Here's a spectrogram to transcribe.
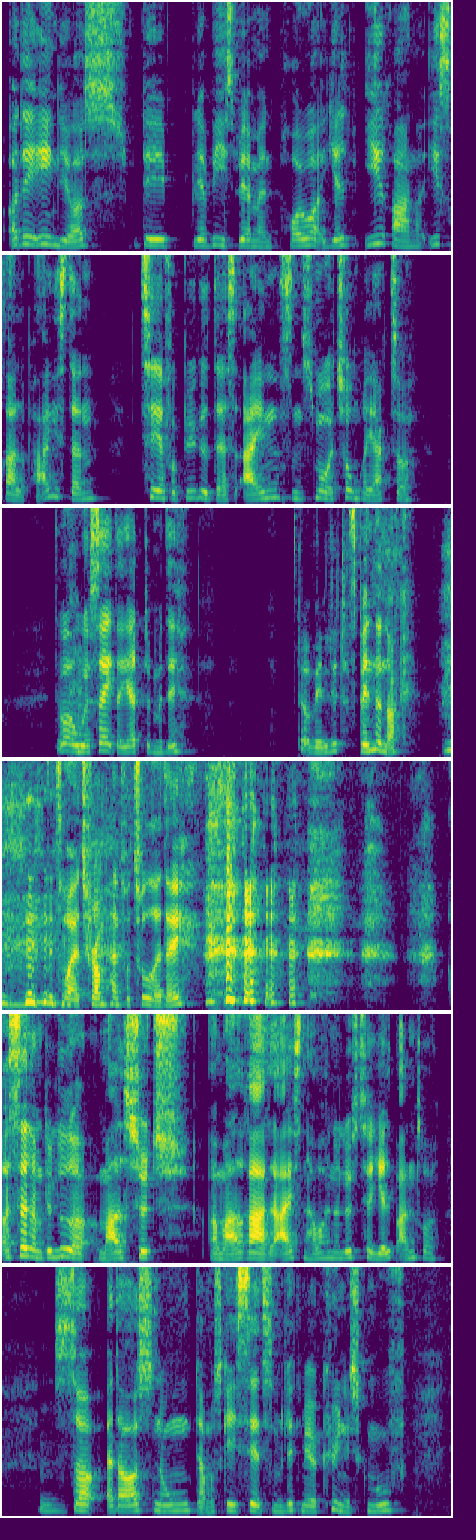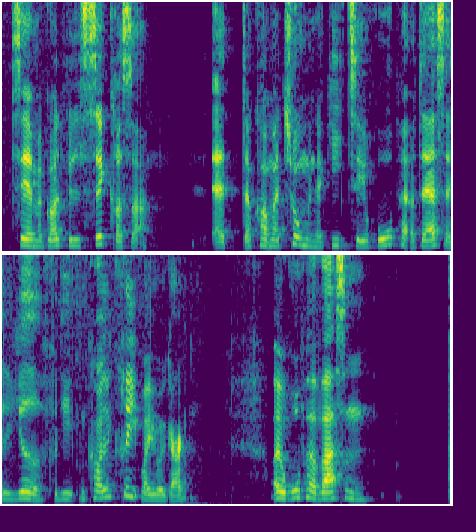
Og det er egentlig også, det bliver vist ved, at man prøver at hjælpe Iran og Israel og Pakistan til at få bygget deres egne sådan, små atomreaktorer. Det var USA, der hjalp dem med det. Det var venligt. Spændende nok. Det tror jeg, Trump han fortryder i dag. og selvom det lyder meget sødt og meget rart, at Eisenhower han har lyst til at hjælpe andre, mm. så er der også nogen, der måske ser det som et lidt mere kynisk move, til at man godt vil sikre sig, at der kommer atomenergi til Europa og deres allierede, fordi den kolde krig var jo i gang. Og Europa var sådan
